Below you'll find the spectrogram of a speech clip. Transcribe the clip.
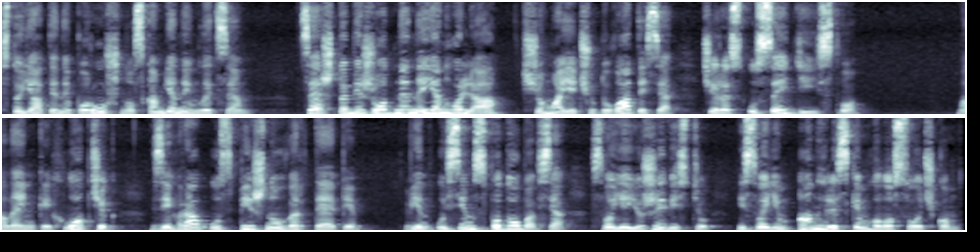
стояти непорушно з кам'яним лицем. Це ж тобі жодне не янголя, що має чудуватися через усе дійство. Маленький хлопчик зіграв успішно у вертепі. Він усім сподобався своєю живістю і своїм ангельським голосочком.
